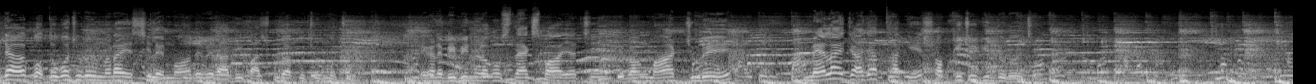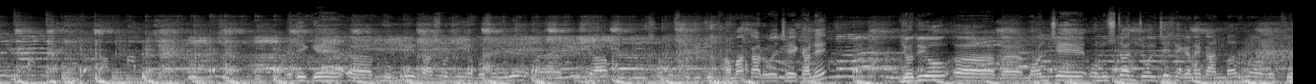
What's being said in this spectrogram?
এটা গত বছর ওনারা এসেছিলেন, মহাদেবের আদি পাঁশকুড়া কুচুরমুচুর এখানে বিভিন্ন রকম স্ন্যাক্স পাওয়া যাচ্ছে এবং মাঠ জুড়ে মেলায় যা যা থাকে সব কিছুই কিন্তু রয়েছে। এদিকে ঘুগনির বাসন নিয়ে বসেছে পূজা পুজি সমস্ত কিছু ধামাকা রয়েছে এখানে। যদিও মঞ্চে অনুষ্ঠান চলছে, সেখানে গান বাজনাও হচ্ছে।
